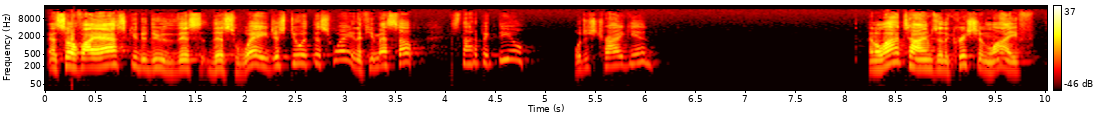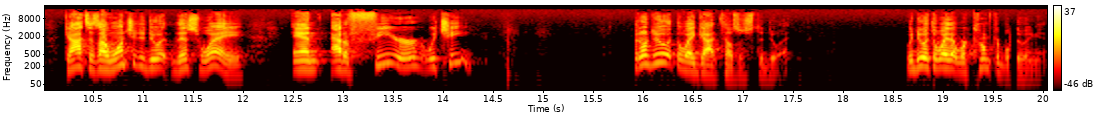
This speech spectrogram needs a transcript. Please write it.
And so if I ask you to do this this way, just do it this way. And if you mess up, it's not a big deal. We'll just try again. And a lot of times in the Christian life, God says, I want you to do it this way. And out of fear, we cheat. We don't do it the way God tells us to do it. We do it the way that we're comfortable doing it.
